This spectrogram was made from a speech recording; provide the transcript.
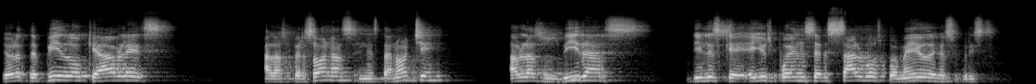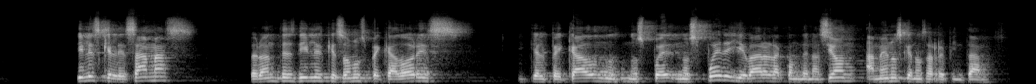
Y ahora te pido que hables a las personas en esta noche habla sus vidas, diles que ellos pueden ser salvos por medio de Jesucristo. Diles que les amas, pero antes diles que somos pecadores y que el pecado nos, puede, nos puede llevar a la condenación a menos que nos arrepintamos.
